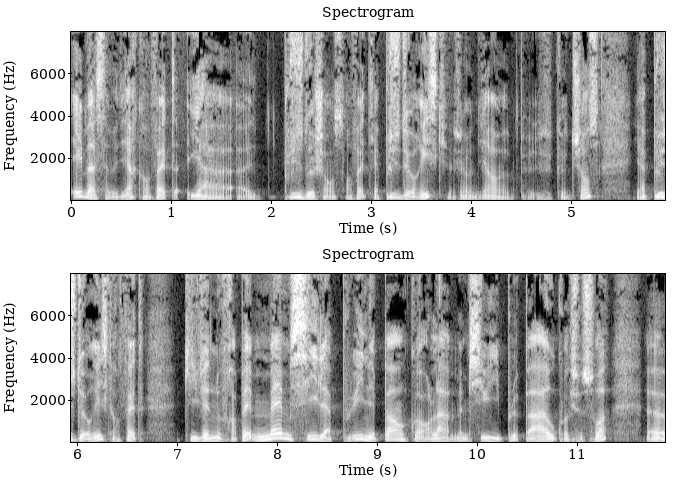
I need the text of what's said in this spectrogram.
eh ben ça veut dire qu'en fait il y a plus de chances, en fait, il y a plus de risques, que de chances, il y a plus de risques, en fait, qui viennent nous frapper, même si la pluie n'est pas encore là, même s'il pleut pas ou quoi que ce soit, euh,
